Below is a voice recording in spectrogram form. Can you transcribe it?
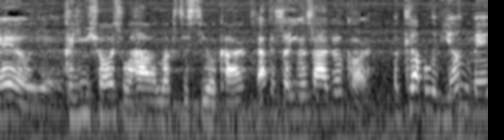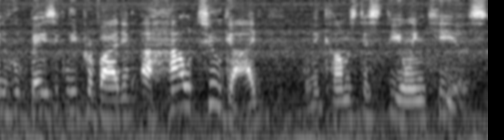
Hell yeah. Could you show us how it looks to steal a car? I can show you inside your car. A couple of young men who basically provided a how-to guide when it comes to stealing Kias.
